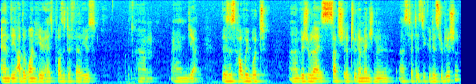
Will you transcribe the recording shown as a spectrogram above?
and the other one here has positive values. Um, and yeah, this is how we would uh, visualize such a two-dimensional uh, statistical distribution.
